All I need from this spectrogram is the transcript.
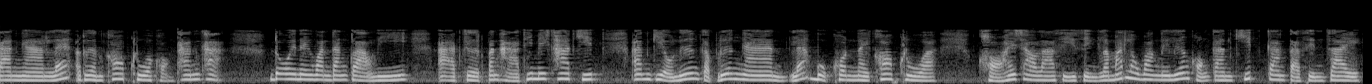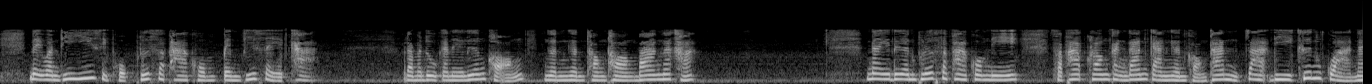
การงานและเรือนครอบครัวของท่านค่ะ โดยในวันดังกล่าวนี้ อาจเกิดปัญหาที่ไม่คาดคิด อันเกี่ยวเนื่องกับเรื่องงาน และบุคคลในครอบครัว ขอให้ชาวราศีสิงห์ระมัดระวังในเรื่องของการคิดการตัดสินใจในวันที่ 26 พฤษภาคมเป็นพิเศษค่ะ เรามาดูกันในเรื่องของเงินเงินทองทองบ้างนะคะในเดือนพฤษภาคมนี้ สภาพคล่องทางด้านการเงินของท่านจะดีขึ้นกว่าใน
